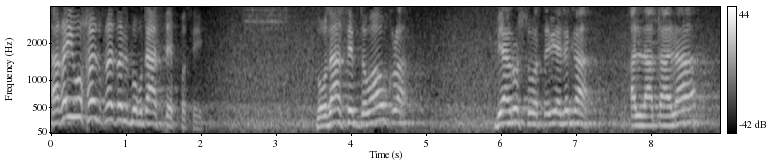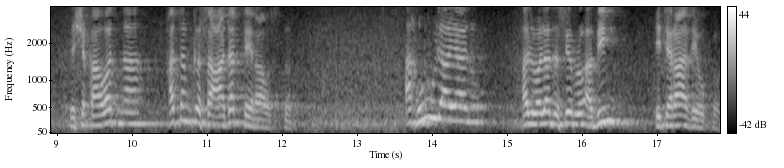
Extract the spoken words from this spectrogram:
هغه یو خل غزل بغداد ته پسې بغداد ته دعا وکړه بیا رسو ورته وی لکه الله تعالی د شقاوت نه ختم ک سعادت ته راوست اخو مولایانو الولد سر ابي اعتراض وکړ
